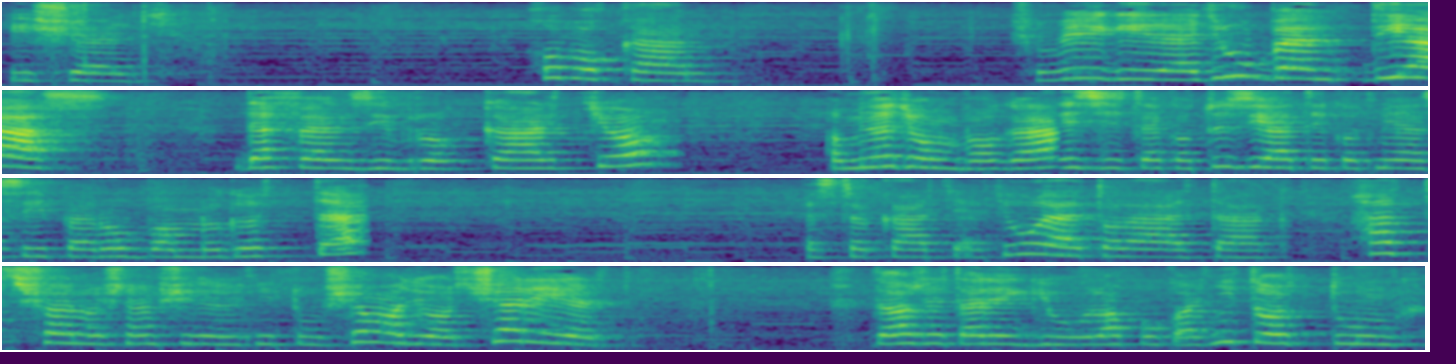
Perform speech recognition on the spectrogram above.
és egy Hobokán, és a végére egy Ruben Diaz defensív rock kártya, ami nagyon vagá. Nézzétek a tűzjátékot, milyen szépen robban mögötte. Ezt a kártyát jól eltalálták. Hát sajnos nem sikerült nyitunk sem magyar cserért, de azért elég jó lapokat nyitottunk.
